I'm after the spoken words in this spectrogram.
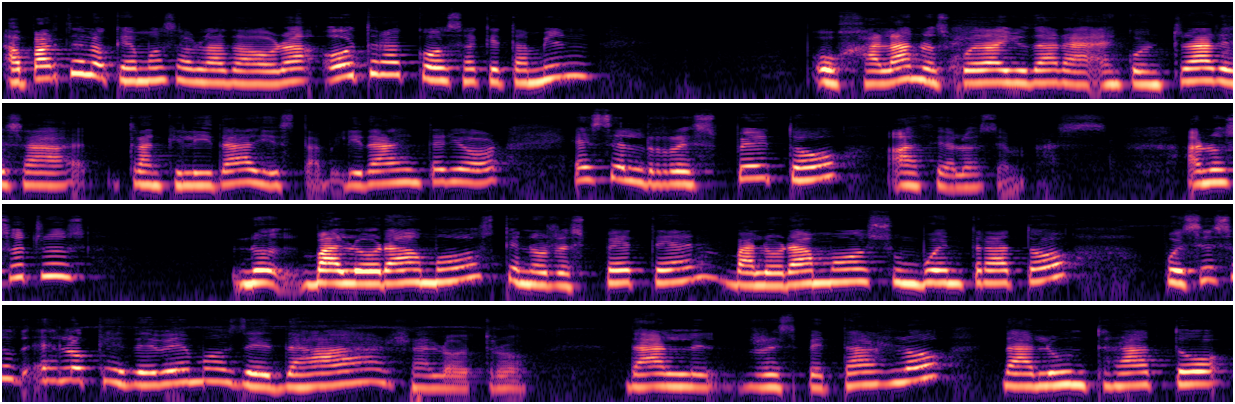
aparte de lo que hemos hablado ahora, otra cosa que también ojalá nos pueda ayudar a encontrar esa tranquilidad y estabilidad interior es el respeto hacia los demás. A nosotros valoramos que nos respeten, valoramos un buen trato, pues eso es lo que debemos de dar al otro, darle, respetarlo, darle un trato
